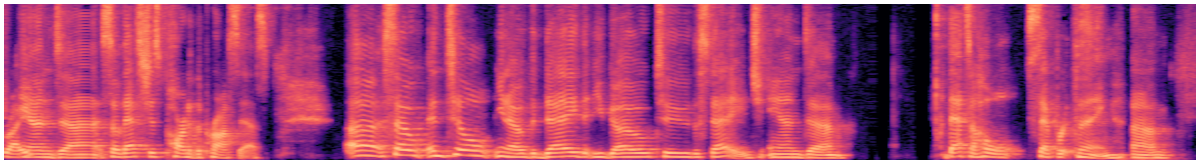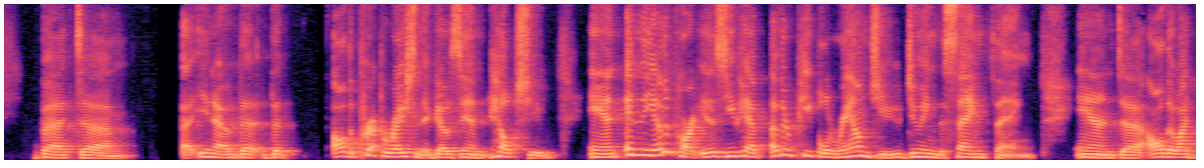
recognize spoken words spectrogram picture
right, and uh, so that's just part of the process. Uh, so until you know the day that you go to the stage, and um, that's a whole separate thing. Um, but um, uh, you know the the all the preparation that goes in helps you. And and the other part is you have other people around you doing the same thing. And uh, although I,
